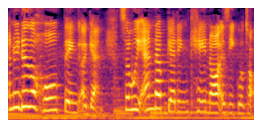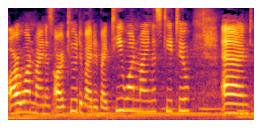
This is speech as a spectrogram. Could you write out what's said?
and we do the whole thing again. So we end up getting K0 is equal to R1 minus R2 divided by T1 minus T2. And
